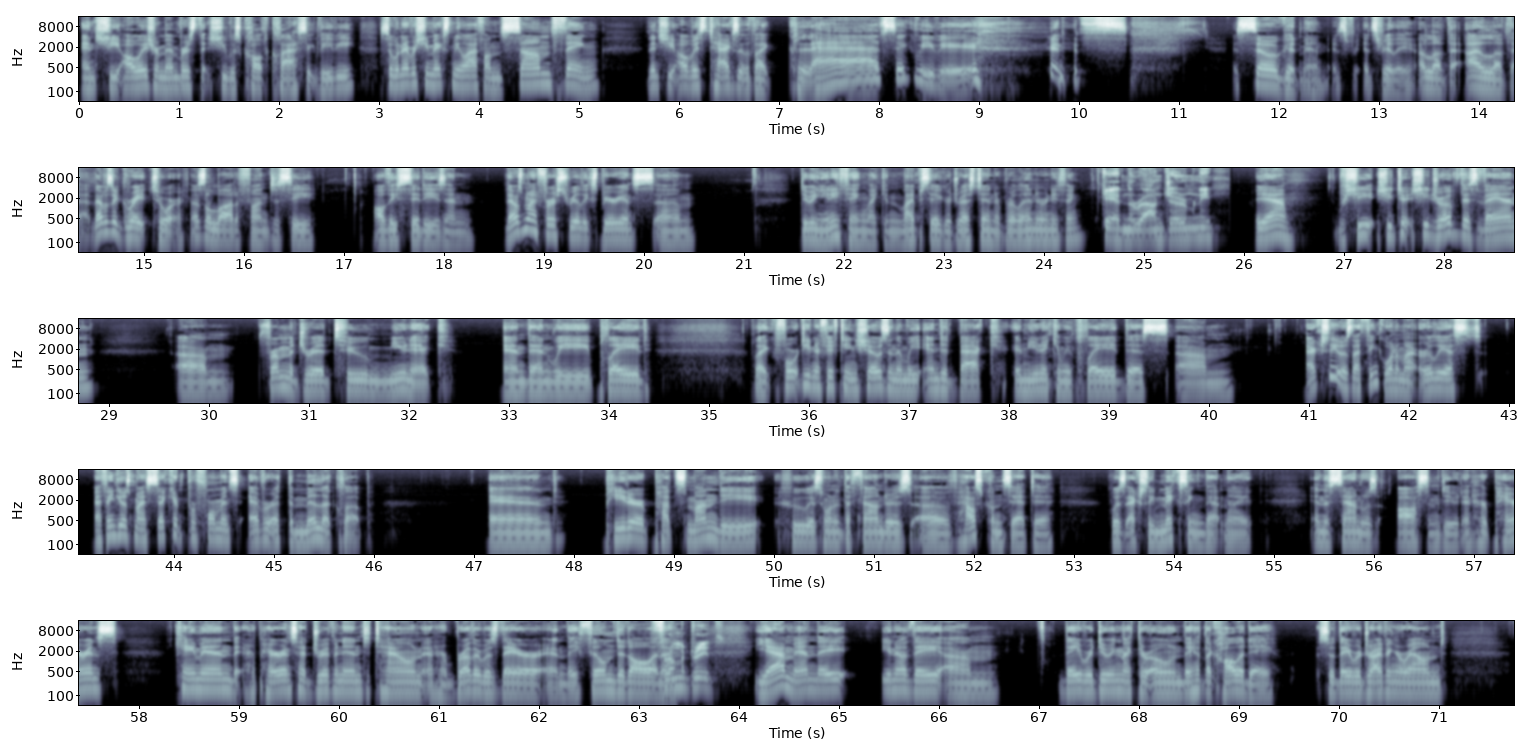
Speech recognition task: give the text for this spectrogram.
And she always remembers that she was called Classic Vivi. So whenever she makes me laugh on something, then she always tags it with like Classic Vivi. and it's it's so good, man. It's it's really I love that. I love that. That was a great tour. That was a lot of fun to see all these cities, and that was my first real experience um, doing anything like in Leipzig or Dresden or Berlin or anything. Getting around Germany. Yeah, she she took she drove this van um, from Madrid to Munich, and then we played like 14 or 15 shows and then we ended back in Munich and we played this um actually it was I think one of my earliest I think it was my second performance ever at the Milla Club. And Peter Patzmandi, who is one of the founders of Hauskonzerte, was actually mixing that night. And the sound was awesome, dude. And her parents came in, that her parents had driven into town and her brother was there and they filmed it all and I- From Madrid. yeah, man, they you know, they um they were doing like their own they had like holiday. So they were driving around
